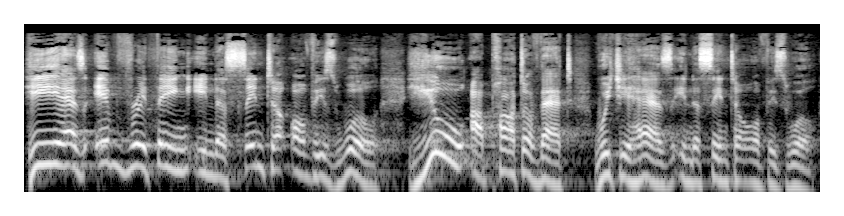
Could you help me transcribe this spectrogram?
He has everything in the center of His will. You are part of that which He has in the center of His will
